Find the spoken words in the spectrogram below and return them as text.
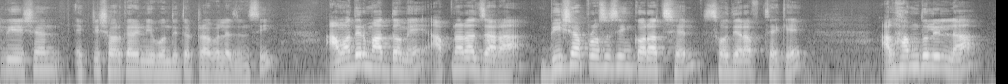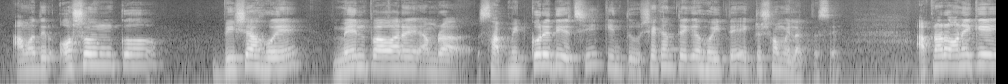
এভিয়েশন একটি সরকারি নিবন্ধিত ট্রাভেল এজেন্সি। আমাদের মাধ্যমে আপনারা যারা ভিসা প্রসেসিং করাচ্ছেন সৌদি আরব থেকে, আলহামদুলিল্লাহ আমাদের অসংখ্য ভিসা হয়ে মেন পাওয়ারে আমরা সাবমিট করে দিয়েছি, কিন্তু সেখান থেকে হইতে একটু সময় লাগতেছে। আপনারা অনেকেই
